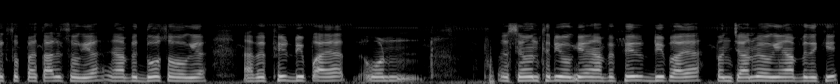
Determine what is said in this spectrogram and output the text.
एक सौ पैंतालीस हो गया, यहाँ पे दो सौ हो गया, यहाँ पे फिर डिप आया वन सेवन थ्री हो गया, यहाँ पे फिर डिप आया, पंचानवे हो गया, यहाँ पे देखिए।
